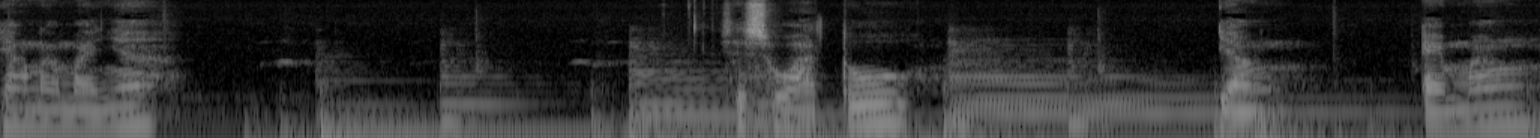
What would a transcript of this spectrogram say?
yang namanya sesuatu yang emang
